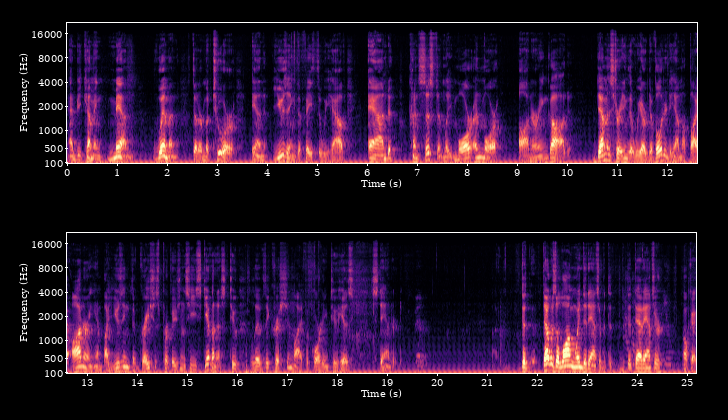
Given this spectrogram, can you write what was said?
and becoming men, women that are mature in using the faith that we have and consistently more and more honoring God demonstrating that we are devoted to Him by honoring Him, by using the gracious provisions He's given us to live the Christian life according to His standard. That was a long winded answer, but did, did that answer? Okay.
